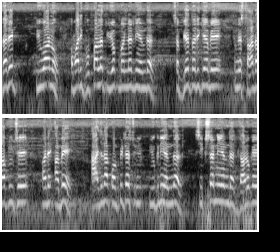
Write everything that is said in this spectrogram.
દરેક યુવાનો, અમારી ગોપાલક યુવક મંડળની અંદર સભ્ય તરીકે અમે એમને સ્થાન આપ્યું છે. અને અમે આજના કોમ્પ્યુટર યુગની અંદર, શિક્ષણની અંદર, ધારો કે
